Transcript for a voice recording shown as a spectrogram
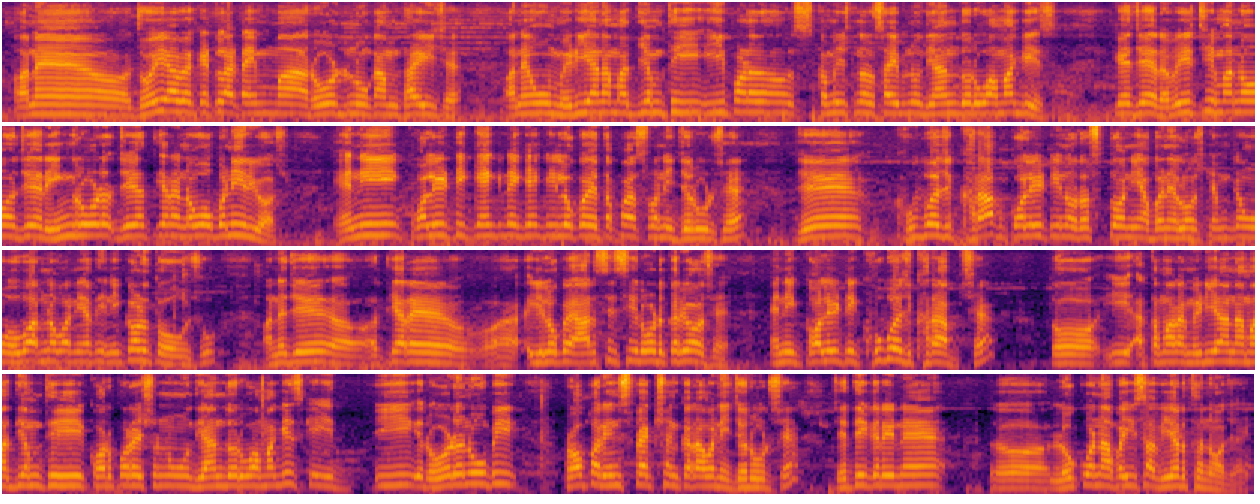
અને જોઈએ હવે કેટલા ટાઈમમાં રોડનું કામ થાય છે. અને હું મીડિયાના માધ્યમથી એ પણ કમિશનર સાહેબનું ધ્યાન દોરવા માગીશ કે જે રવેચીમાંનો જે રિંગ રોડ જે અત્યારે નવો બની રહ્યો છે એની ક્વોલિટી ક્યાંક ને ક્યાંક એ લોકોએ તપાસવાની જરૂર છે. જે ખૂબ જ ખરાબ ક્વોલિટીનો રસ્તો ત્યાં બનેલો છે. કેમ કે હું અવારનવાર ત્યાંથી નીકળતો હોઉં છું અને જે અત્યારે એ લોકોએ આરસીસી રોડ કર્યો છે, એની ક્વોલિટી ખૂબ જ ખરાબ છે. તો એ તમારા મીડિયાના માધ્યમથી કોર્પોરેશનનું હું ધ્યાન દોરવા માગીશ કે એ રોડનું બી પ્રોપર ઇન્સ્પેક્શન કરાવવાની જરૂર છે. જેથી કરીને લોકોના પૈસા વ્યર્થ ન જાય.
